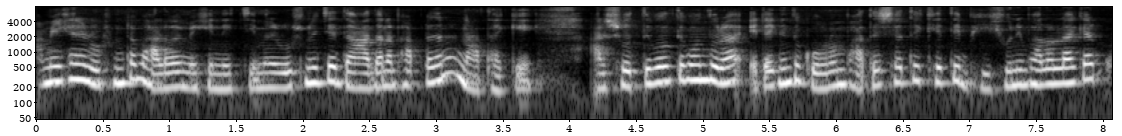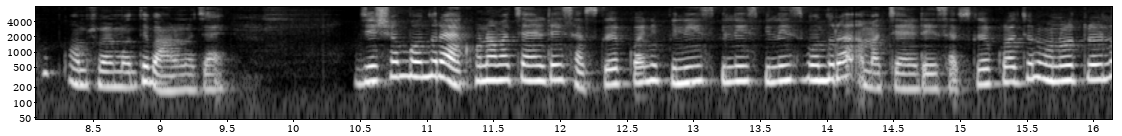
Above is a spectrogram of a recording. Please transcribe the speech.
আমি এখানে রসুনটা ভালোভাবে মেখে নিচ্ছি। মানে রসুনের যে দানা দানা ভাবটা যেন না থাকে। আর সত্যি বলতে বন্ধুরা, এটা কিন্তু গরম ভাতের সাথে খেতে ভীষণই ভালো লাগে আর খুব কম সময়ের মধ্যে বানানো যায়। যেসব বন্ধুরা এখন আমার চ্যানেলটাই সাবস্ক্রাইব করেনি, প্লিজ প্লিজ প্লিজ বন্ধুরা, আমার চ্যানেলটাই সাবস্ক্রাইব করার জন্য অনুরোধ রইল,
